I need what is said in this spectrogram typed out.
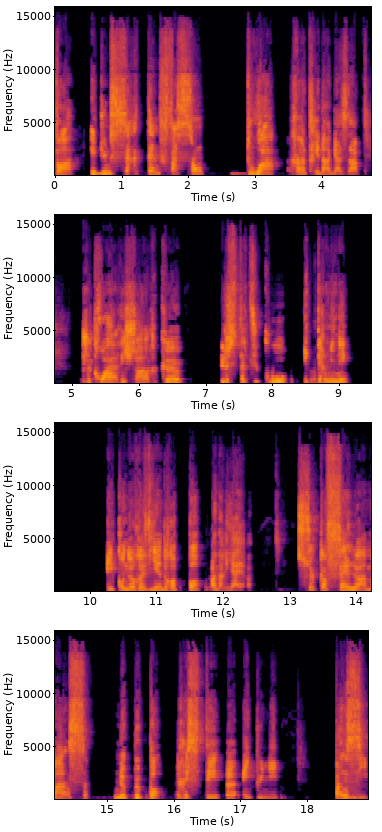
va et d'une certaine façon doit rentrer dans Gaza. Je crois, Richard, que le statu quo est terminé et qu'on ne reviendra pas en arrière ce qu'a fait le Hamas ne peut pas rester euh, impuni. Pensez-y,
